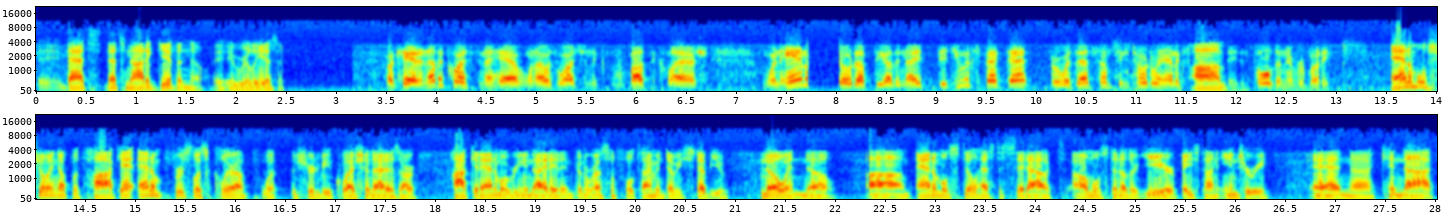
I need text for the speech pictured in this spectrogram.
that's that's not a given, though. It, it really isn't. Okay, and another question I have when I was watching the, about the Clash, when Animal showed up the other night, did you expect that, or was that something totally unexpected? Um, they just pulled on everybody. Animal showing up with Hawk. A- Anim- first, let's clear up what is sure to be a question. That is, are Hawk and Animal reunited and going to wrestle full time in WCW? No and no. Um, Animal still has to sit out almost another year based on injury, and uh, cannot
